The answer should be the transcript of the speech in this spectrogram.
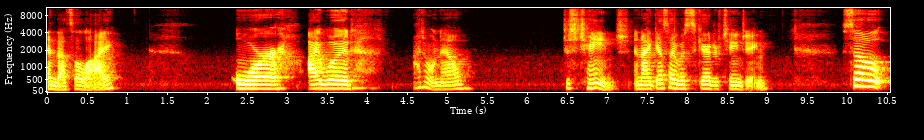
And that's a lie. Or I would, I don't know, just change. And I guess I was scared of changing. So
